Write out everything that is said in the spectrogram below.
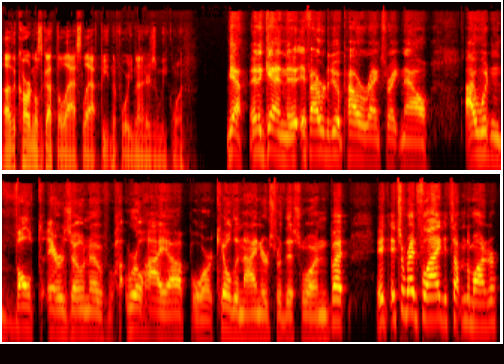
uh, the Cardinals got the last laugh, beating the 49ers in Week One. Yeah, and again, if I were to do a power ranks right now, I wouldn't vault Arizona real high up or kill the Niners for this one, but it, it's a red flag. It's something to monitor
